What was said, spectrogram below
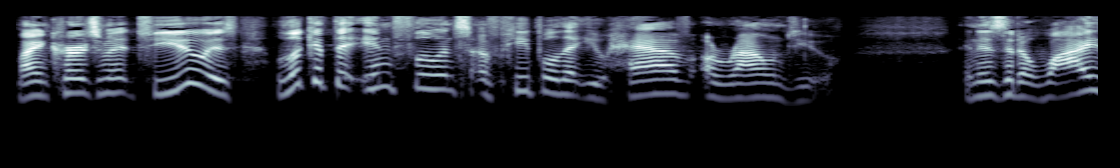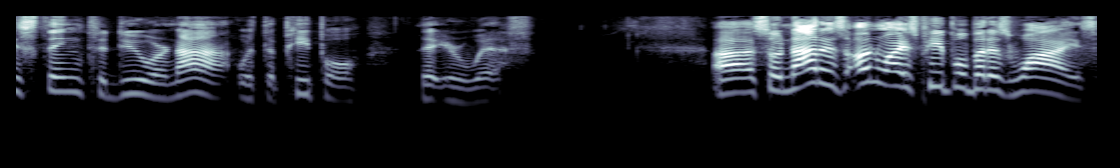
My encouragement to you is look at the influence of people that you have around you. And is it a wise thing to do or not with the people that you're with? Uh, so, not as unwise people, but as wise.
